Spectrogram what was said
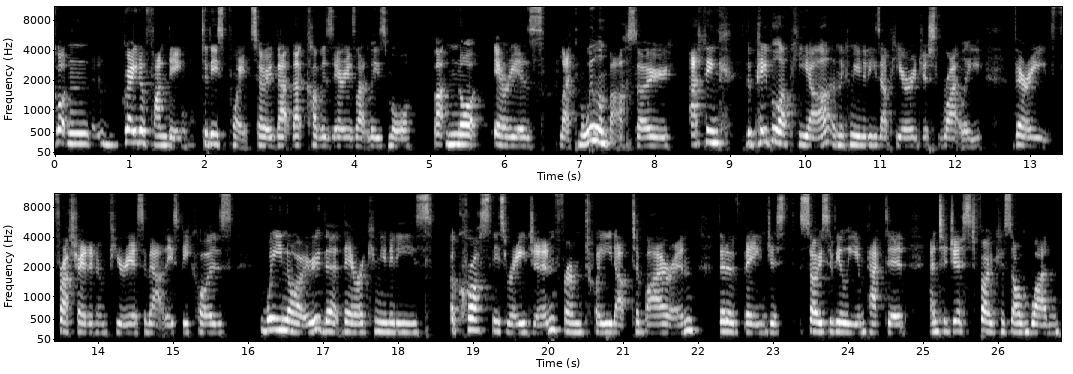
gotten greater funding to this point. So that that covers areas like Lismore, but not areas like Murwillumbah. So I think the people up here and the communities up here are just rightly very frustrated and furious about this because we know that there are communities across this region from Tweed up to Byron that have been just so severely impacted and to just focus on one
